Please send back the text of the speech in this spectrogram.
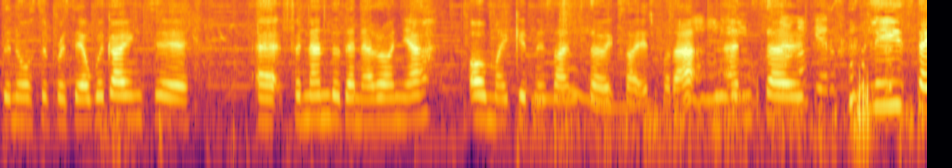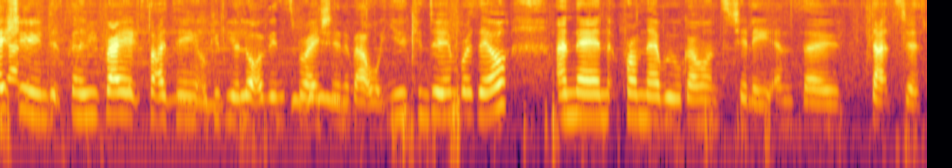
the north of Brazil. We're going to uh, Fernando de Noronha Oh my goodness, I'm so excited for that. And so please stay tuned. It's going to be very exciting. It'll give you a lot of inspiration about what you can do in Brazil. And then from there we will go on to Chile. And so that's just,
